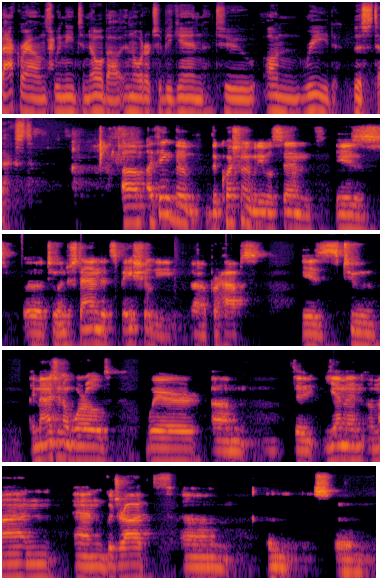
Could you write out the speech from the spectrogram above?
backgrounds we need to know about in order to begin to unread this text? Um, I think the the question of medieval Sind is uh, to understand it spatially, uh, perhaps, is to imagine a world where um, the Yemen, Oman, and Gujarat um, um,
